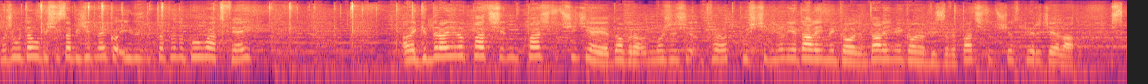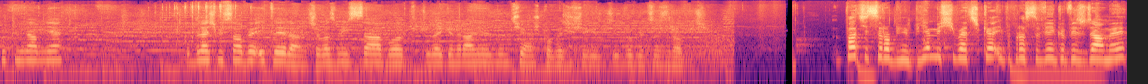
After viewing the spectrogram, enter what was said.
Może udałoby się zabić jednego i na pewno było łatwiej. Ale generalnie no patrzcie, no, patrzcie co tu się dzieje. Dobra, może się odpuścili. No nie, dalej mnie gonią, dalej mnie gonią widzowie. Patrzcie, co tu się odpierdziela. Skupił na mnie. Odlećmy sobie i tyle. No, Trzeba z miejsca, bo tutaj generalnie no, ciężko będzie się w ogóle coś zrobić. Patrzcie co robimy, pijemy siłeczkę i po prostu w niego wjeżdżamy,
